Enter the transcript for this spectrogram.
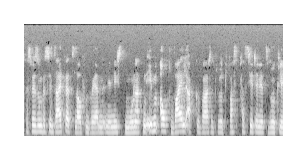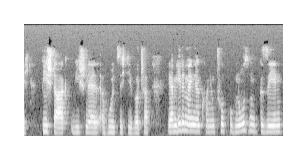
dass wir so ein bisschen seitwärts laufen werden in den nächsten Monaten, eben auch weil abgewartet wird, was passiert denn jetzt wirklich, wie stark, wie schnell erholt sich die Wirtschaft. Wir haben jede Menge Konjunkturprognosen gesehen,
